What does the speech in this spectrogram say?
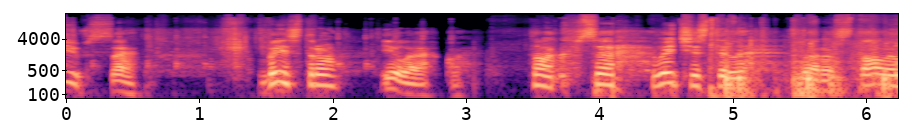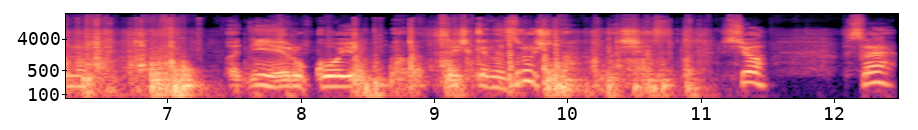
і все. Бистро і легко. Так, все вичистили. Зараз ставимо однією рукою. Трішки незручно. Але зараз. Все, все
